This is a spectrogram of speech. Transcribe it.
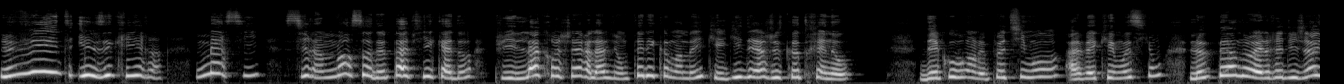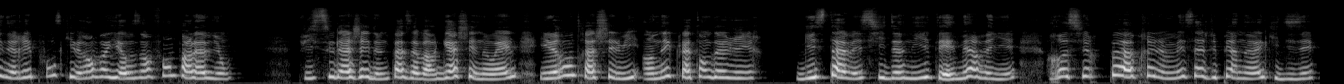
Vite ils écrirent Merci sur un morceau de papier cadeau, puis l'accrochèrent à l'avion télécommandé qu'ils guidèrent jusqu'au traîneau. Découvrant le petit mot avec émotion, le Père Noël rédigea une réponse qu'il renvoya aux enfants par l'avion. Puis soulagé de ne pas avoir gâché Noël, il rentra chez lui en éclatant de rire. Gustave et Sidonie étaient émerveillés, reçurent peu après le message du Père Noël qui disait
